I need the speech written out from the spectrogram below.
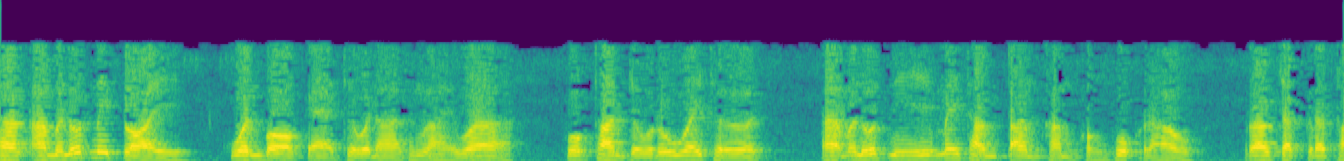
หากอมนุษย์ไม่ปล่อย ควรบอกแก่เทวดาทั้งหลายว่า พวกท่านจงรู้ไว้เถิดอมนุษย์นี้ไม่ทำตามคำของพวกเรา เราจะกระท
